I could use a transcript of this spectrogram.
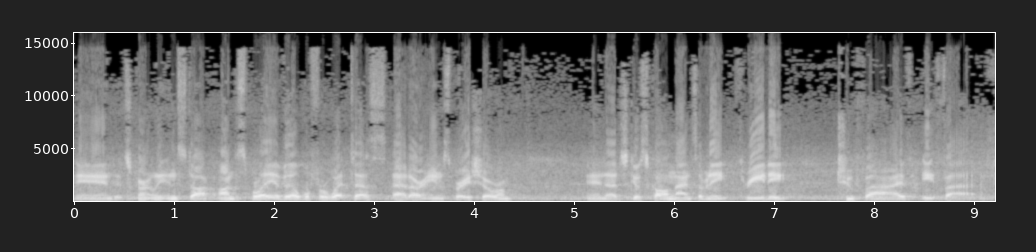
And it's currently in stock, on display, available for wet tests at our Amesbury showroom. And uh, just give us a call 978 388 2585.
